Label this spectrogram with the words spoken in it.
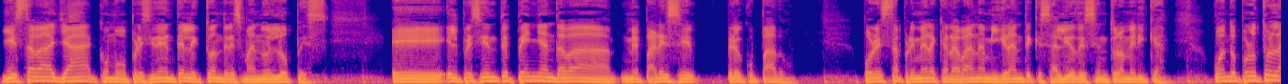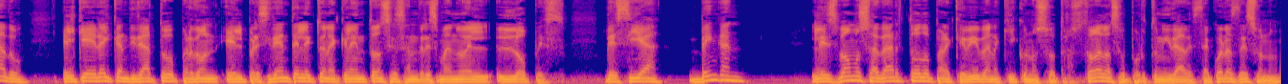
y estaba ya como presidente electo Andrés Manuel López. Eh, el presidente Peña andaba, me parece, preocupado por esta primera caravana migrante que salió de Centroamérica. Cuando por otro lado, el que era el candidato, perdón, el presidente electo en aquel entonces, Andrés Manuel López, decía, vengan, les vamos a dar todo para que vivan aquí con nosotros, todas las oportunidades. ¿Te acuerdas de eso, no?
